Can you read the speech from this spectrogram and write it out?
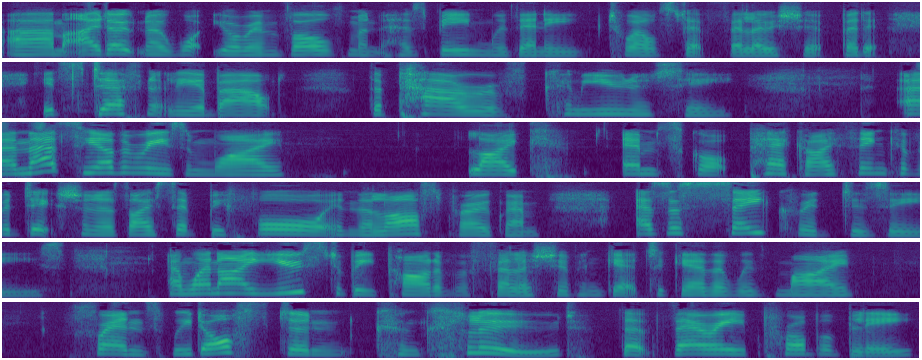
Um, I don't know what your involvement has been with any 12 step fellowship, but it, it's definitely about the power of community. And that's the other reason why, like M. Scott Peck, I think of addiction, as I said before in the last program, as a sacred disease. And when I used to be part of a fellowship and get together with my friends, we'd often conclude that very probably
